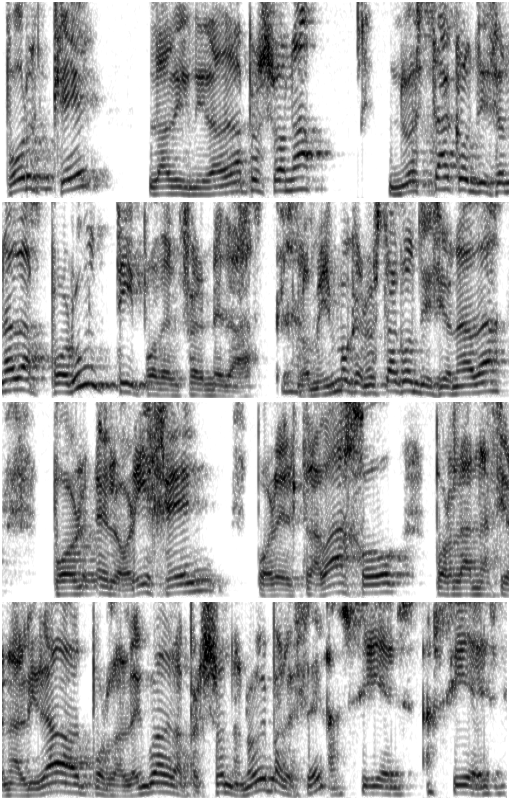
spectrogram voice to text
porque la dignidad de la persona no está condicionada por un tipo de enfermedad, lo mismo que no está condicionada por el origen, por el trabajo, por la nacionalidad, por la lengua de la persona, ¿no le parece? Así es, así es.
